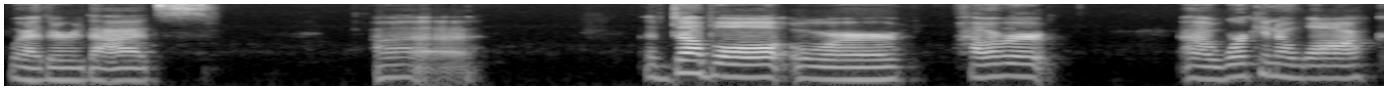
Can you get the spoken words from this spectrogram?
whether that's uh, a double or however uh, working a walk.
